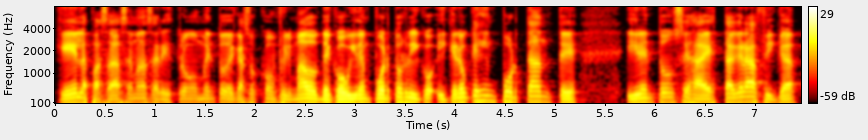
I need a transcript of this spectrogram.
que las pasadas semanas se registró un aumento de casos confirmados de COVID en Puerto Rico y creo que es importante ir entonces a esta gráfica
